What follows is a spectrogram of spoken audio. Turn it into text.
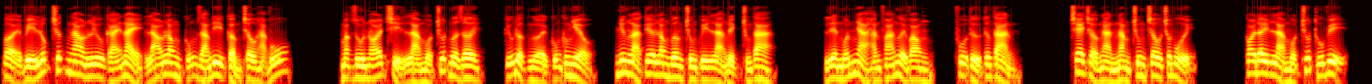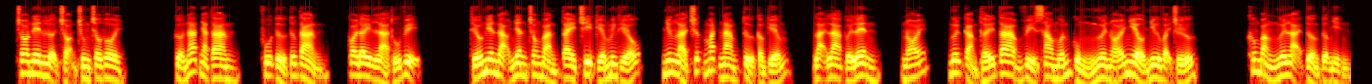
bởi vì lúc trước ngao lưu cái này, lão long cũng dám đi cầm châu hạ vũ. Mặc dù nói chỉ là một chút mưa rơi cứu được người cũng không nhiều, nhưng là kia long vương trung quy làng địch chúng ta. Liền muốn nhà hắn phá người vong, phụ tử tương tàn. Che chở ngàn năm trung châu chôn vùi. Coi đây là một chút thú vị, cho nên lựa chọn trung châu thôi. Cửa nát nhà tan, phụ tử tương tàn, coi đây là thú vị. Thiếu niên đạo nhân trong bàn tay chi kiếm minh thiếu, nhưng là trước mắt nam tử cầm kiếm, lại là cười lên, nói, ngươi cảm thấy ta vì sao muốn cùng ngươi nói nhiều như vậy chứ? Không bằng ngươi lại tưởng tượng nhìn,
